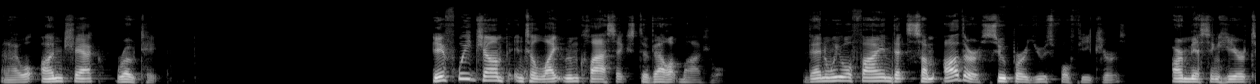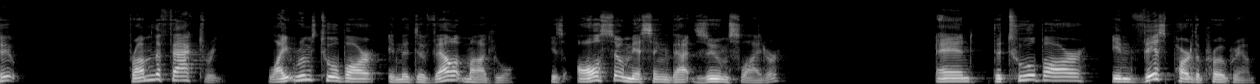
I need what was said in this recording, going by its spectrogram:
and I will uncheck rotate. If we jump into Lightroom Classic's Develop module, then we will find that some other super useful features are missing here too. From the factory, Lightroom's toolbar in the Develop module is also missing that zoom slider, and the toolbar in this part of the program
